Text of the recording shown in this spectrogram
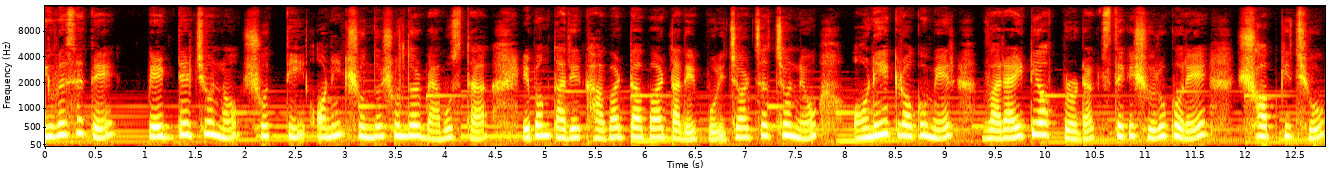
ইউএসএতে পেটদের জন্য সত্যি অনেক সুন্দর সুন্দর ব্যবস্থা এবং তাদের খাবার দাবার, তাদের পরিচর্যার জন্যও অনেক রকমের ভ্যারাইটি অফ প্রোডাক্টস থেকে শুরু করে সব কিছু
